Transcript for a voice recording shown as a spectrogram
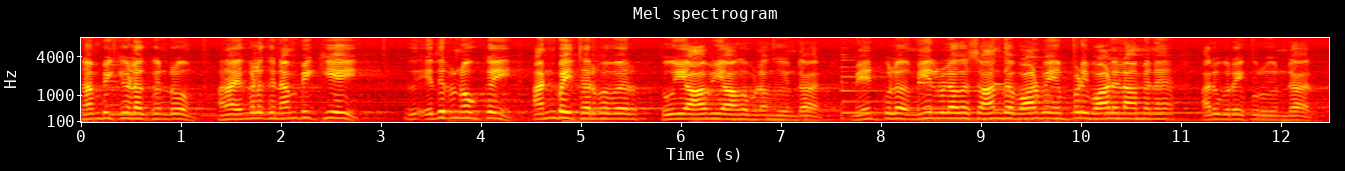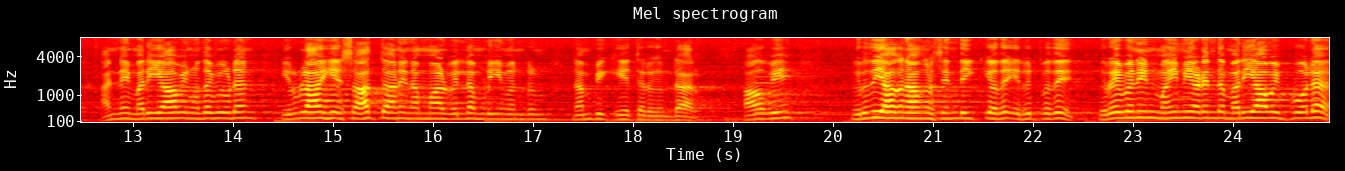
நம்பிக்கை இழக்கின்றோம். ஆனால் எங்களுக்கு நம்பிக்கையை எதிர்நோக்கை அன்பை தருபவர் தூய ஆவியாக விளங்குகின்றார். மேற்குல மேலுலக சார்ந்த வாழ்வை எப்படி வாழலாம் என அறிவுரை கூறுகின்றார். அன்னை மரியாவின் உதவியுடன் இருளாகிய சாத்தானை நம்மால் வெல்ல முடியும் என்றும் நம்பிக்கையை தருகின்றார். ஆகவே இறுதியாக நாங்கள் சிந்திக்க இருப்பது இறைவனின் மகிமை அடைந்த மரியாவைப் போல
